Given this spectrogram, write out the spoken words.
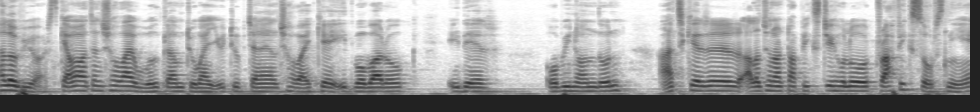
হ্যালো ভিউয়ার্স কেমন আছেন সবাই? Welcome to my YouTube channel সবাইকে ঈদ মোবারক, ঈদের অভিনন্দন। আজকের আলোচনার টপিক্সটি হলো ট্রাফিক সোর্স নিয়ে।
